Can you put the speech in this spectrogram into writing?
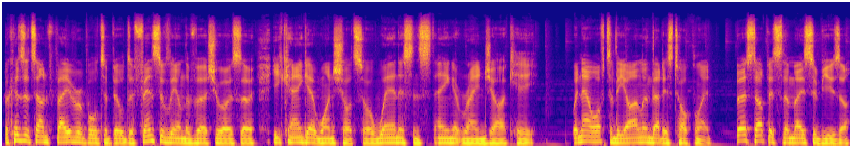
Because it's unfavorable to build defensively on the Virtuoso, you can get one shot, so awareness and staying at range are key. We're now off to the island that is top lane. First up is the Mace Abuser,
